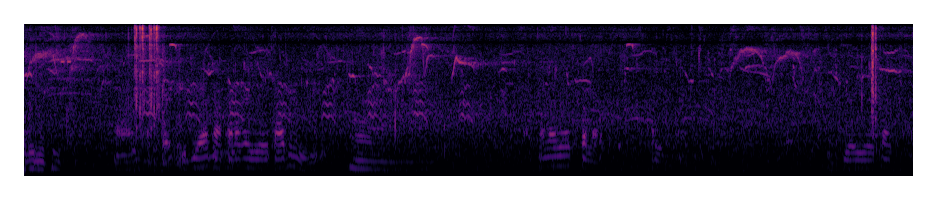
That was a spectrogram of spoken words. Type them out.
食べにくいかあー。やっぱりエビはなかなかよう食べるねあ魚だったらはいエビはよう食べる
